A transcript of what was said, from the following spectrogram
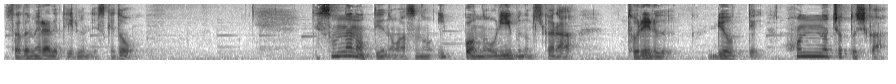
定められているんですけどでそんなのっていうのはその1本のオリーブの木から取れる量ってほんのちょっとしか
